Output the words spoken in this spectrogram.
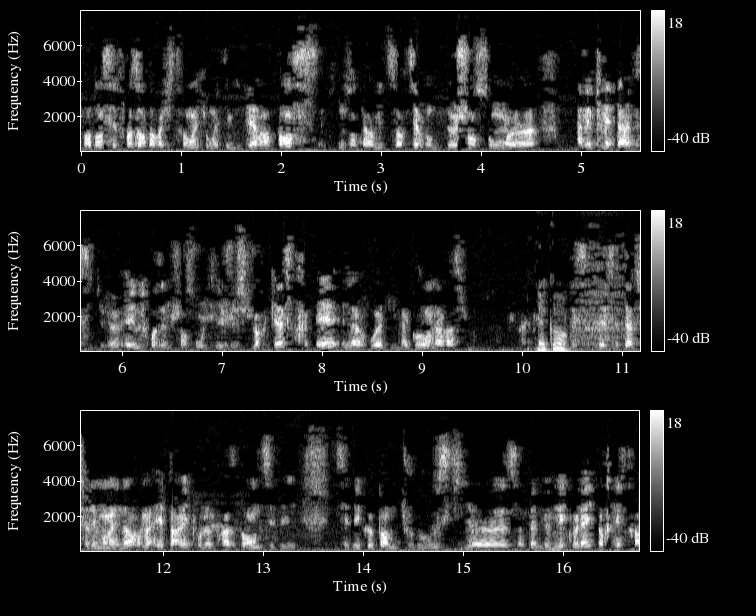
pendant ces trois heures d'enregistrement qui ont été hyper intenses et qui nous ont permis de sortir donc deux chansons euh, avec métal, si tu veux, et une troisième chanson qui est juste l'orchestre et la voix du mago en narration. D'accord. C'était absolument énorme. Et pareil pour le brass band, c'est des, des copains de Toulouse qui euh, s'appellent le Nicolai Orchestra.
